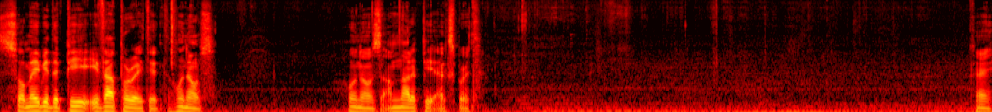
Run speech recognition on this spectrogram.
So maybe the pee evaporated. Who knows? Who knows? I'm not a pee expert. Okay,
